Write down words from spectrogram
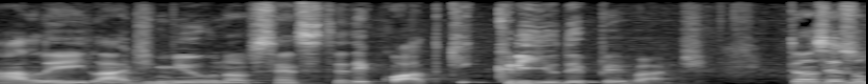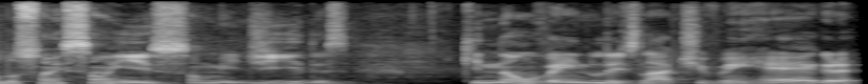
a lei lá de 1974 que cria o DPVAT. Então as resoluções são isso, são medidas que não vêm do legislativo em regra,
